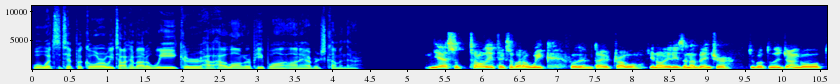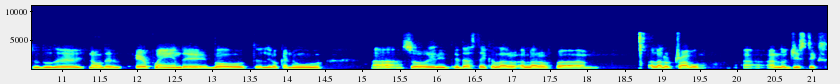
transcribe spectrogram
Well, what's the typical? Are we talking about a week, or how, how long are people on, on average coming there? Yeah, so totally it takes about a week for the entire travel. You know, it is an adventure to go to the jungle, to do the, you know, the airplane, the boat, the little canoe. Uh, so it, it does take a lot of a lot of um, a lot of travel uh, and logistics.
